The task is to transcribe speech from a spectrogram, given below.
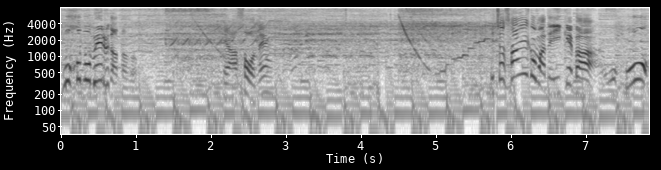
ほぼほぼベルだったぞ。いやそうね。一応最後まで行けばおお。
